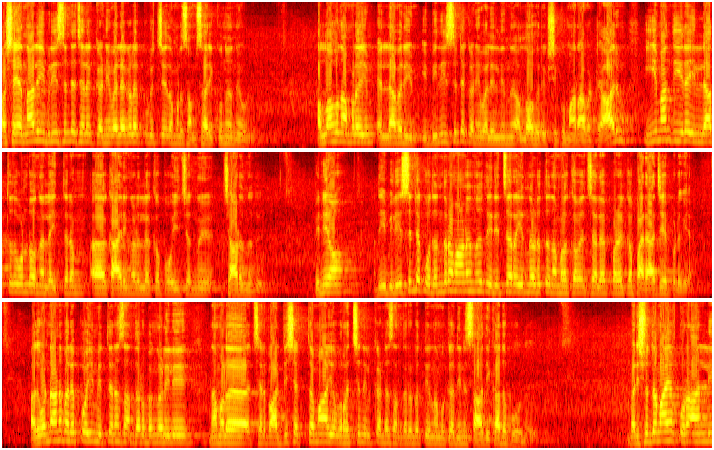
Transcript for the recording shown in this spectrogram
പക്ഷേ എന്നാൽ ഇബിലീസിന്റെ ചില കണിവലകളെക്കുറിച്ച് നമ്മൾ സംസാരിക്കുന്നതേ ഉള്ളൂ. അള്ളാഹു നമ്മളെയും എല്ലാവരെയും ഇബിലീസിന്റെ കണിവലിൽ നിന്ന് അള്ളാഹു രക്ഷിക്കുമാറാവട്ടെ. ആരും ഈമാൻ തീരെ ഇല്ലാത്തത് കൊണ്ടൊന്നല്ല ഇത്തരം കാര്യങ്ങളിലൊക്കെ പോയി ചെന്ന് ചാടുന്നത്. പിന്നെയോ അത് ഇബിലീസിന്റെ കുതന്ത്രമാണെന്ന് തിരിച്ചറിയുന്നിടത്ത് നമ്മൾക്ക് ചിലപ്പോഴൊക്കെ പരാജയപ്പെടുകയാണ്. അതുകൊണ്ടാണ് പലപ്പോഴും ഇത്തരം സന്ദർഭങ്ങളിൽ നമ്മൾ ചിലപ്പോൾ അതിശക്തമായി ഉറച്ചു നിൽക്കേണ്ട സന്ദർഭത്തിൽ നമുക്ക് അതിന് സാധിക്കാതെ പോകുന്നത്. പരിശുദ്ധമായ ഖുർആനിൽ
